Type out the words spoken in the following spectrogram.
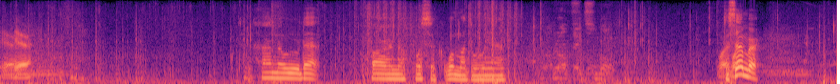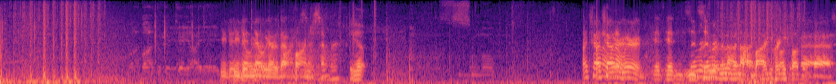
Yeah. Yeah. I know we were that far enough. What's the, what month are we in? What, You didn't, you didn't know, know we were that far in December? Yep. That's kind of weird. weird. It, it, December's, December's moving out by pretty fucking fast.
